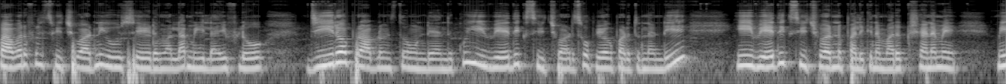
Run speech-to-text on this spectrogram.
పవర్ఫుల్ స్విచ్ వార్డ్ని యూజ్ చేయడం వల్ల మీ లైఫ్లో జీరో ప్రాబ్లమ్స్తో ఉండేందుకు ఈ వేదిక్ స్విచ్ వార్డ్స్ ఉపయోగపడుతుందండి. ఈ వేదిక్ స్విచ్ వర్డ్ను పలికిన మరుక్షణమే మీ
